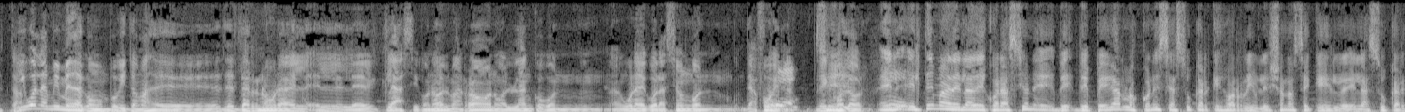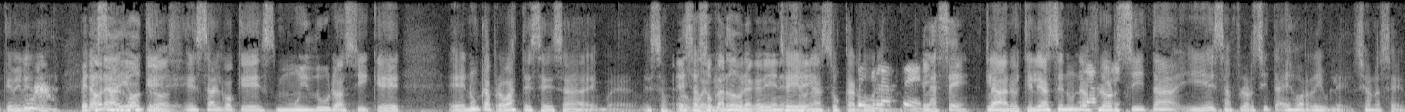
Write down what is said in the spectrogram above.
Está. Igual a mí me da como un poquito más de, de ternura el, el- el- el clásico, ¿no? El marrón o el blanco con alguna decoración con de afuera, Sí. de Sí. color. El, el tema de la decoración, eh, de, de pegarlos con ese azúcar que es horrible. Yo no sé qué es el, el azúcar que viene. Pero es ahora hay algo que- otros. es algo que es muy duro, así que. eh, ¿Nunca probaste ese, esa, eh, esos Esa azúcar dura que viene. Sí, Sí, un azúcar Es dura. glacé. Glacé. Claro, y que le hacen una Glacé. florcita y esa florcita es horrible. Yo no sé.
